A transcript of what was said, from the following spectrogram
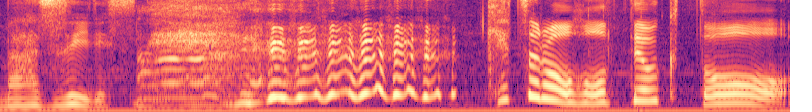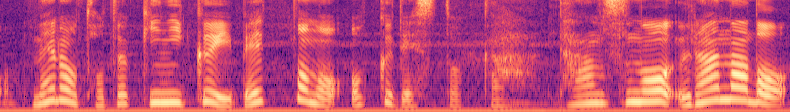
まずいですね。結露を放っておくと目の届きにくいベッドの奥ですとかタンスの裏など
